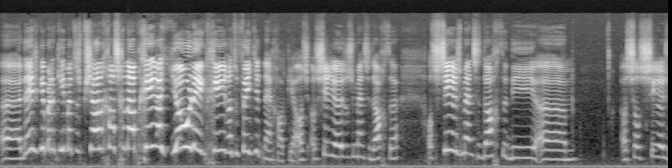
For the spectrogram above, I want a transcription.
Uh, deze keer ben ik hier met een speciale gast genaamd Gerard Joling. Gerard, hoe vind je het? Nee, grapje. Als, als serieus, als mensen dachten... Als serieus mensen dachten die... Um, als er serieus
